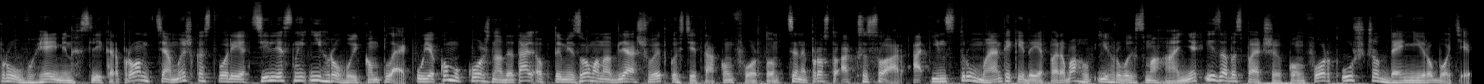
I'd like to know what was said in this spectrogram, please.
Proof Gaming Slicker Pro ця мишка створює цілісний ігровий комплект, у якому кожна деталь оптимізована для швидкості та комфорту. Це не просто аксесуар, а інструмент, який дає перевагу в ігрових змаганнях і забезпечує комфорт у щоденній роботі.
